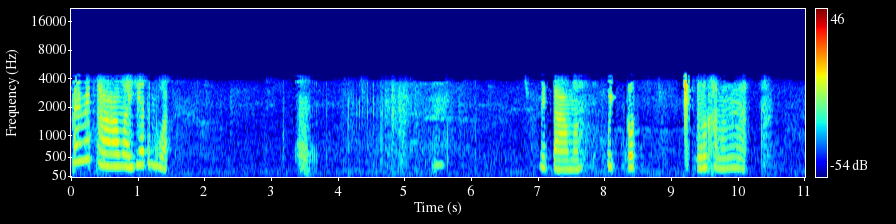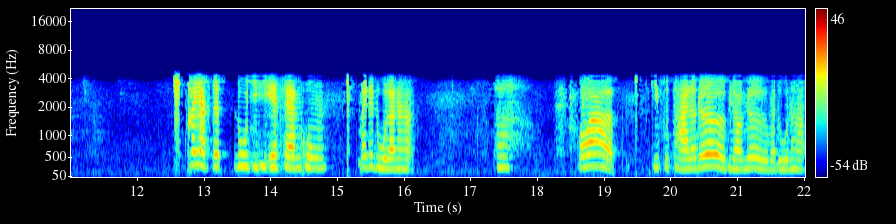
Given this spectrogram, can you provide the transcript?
แม่งไม่ตามอะเหี้ยตำรวจไม่ตามอะอุ้ยรถ รถคันนั้นอะใครอยากจะดู GTA แซนคงไม่ได้ดูแล้วนะฮะเพราะว่าคลิปสุดท้ายแล้วเด้อพี่น้องเด้อมาดูนะฮะ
